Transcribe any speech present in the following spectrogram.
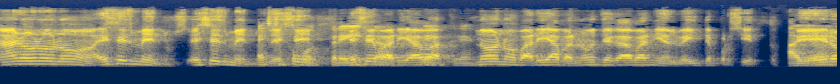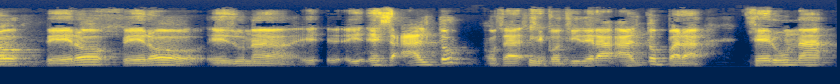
Ah, no, no, no, ese es menos, ese es menos. Ese es Ese, como 30, ese variaba, 20. no, no variaba, no llegaba ni al 20%, Ah, ya, pero, ajá. pero, pero es una, eh, eh, es alto, o sea, Sí. se considera alto para ser una,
